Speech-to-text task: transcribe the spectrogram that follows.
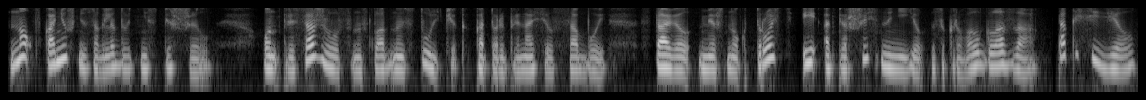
но в конюшню заглядывать не спешил. Он присаживался на складной стульчик, который приносил с собой, ставил меж ног трость и, опершись на нее, закрывал глаза. Так и сидел.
